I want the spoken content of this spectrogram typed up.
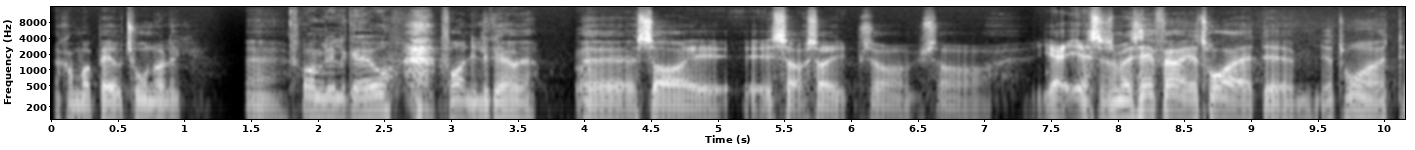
der kommer bag 2-0, ikke? Øh, får en lille gave. Får en lille gave, ja. Øh, så, øh, så, så, så, så, ja, altså, som jeg sagde før, jeg tror, at, øh, jeg tror, at,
